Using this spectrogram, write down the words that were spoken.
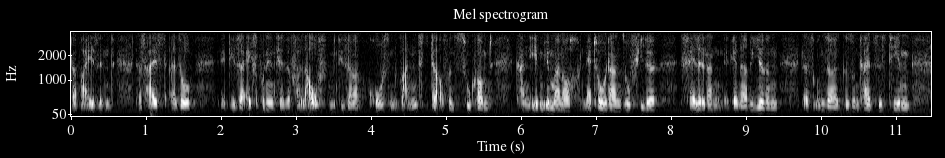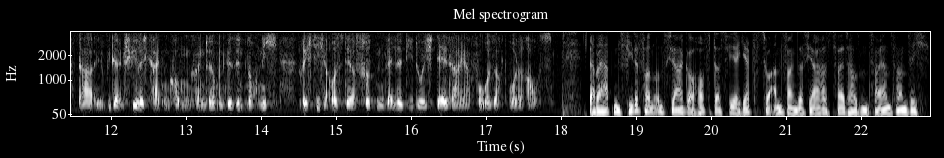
dabei sind. Das heißt also, äh, dieser exponentielle Verlauf mit dieser großen Wand, die da auf uns zukommt, kann eben immer noch netto dann so viele Fälle dann generieren, dass unser Gesundheitssystem da wieder in Schwierigkeiten kommen könnte. Und wir sind noch nicht richtig aus der vierten Welle, die durch Delta ja verursacht wurde, raus. Dabei hatten viele von uns ja gehofft, dass wir jetzt zu Anfang des Jahres 2022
